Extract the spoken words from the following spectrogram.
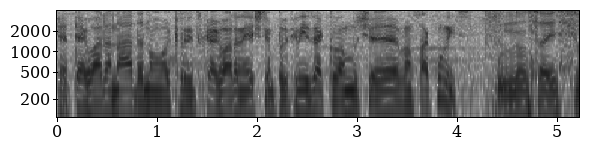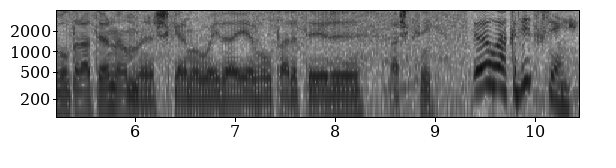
até agora nada, não acredito que agora neste tempo de crise é que vamos eh, avançar com isso. Não sei se voltará a ter ou não, mas que era uma boa ideia voltar a ter, eh, acho que sim. Eu acredito que sim,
